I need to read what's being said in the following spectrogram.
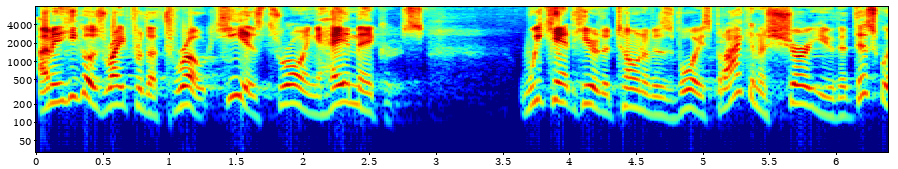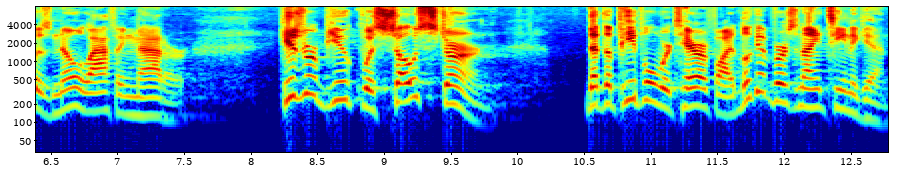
I mean, he goes right for the throat. He is throwing haymakers. We can't hear the tone of his voice, but I can assure you that this was no laughing matter. His rebuke was so stern that the people were terrified. Look at verse 19 again.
